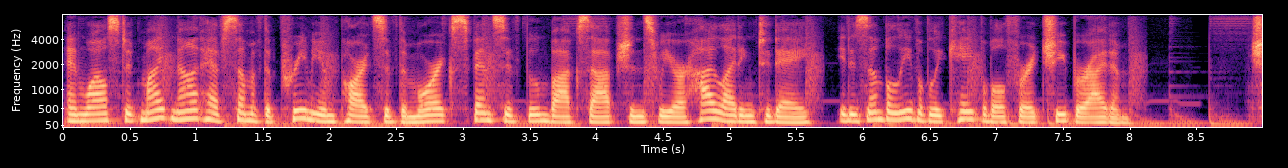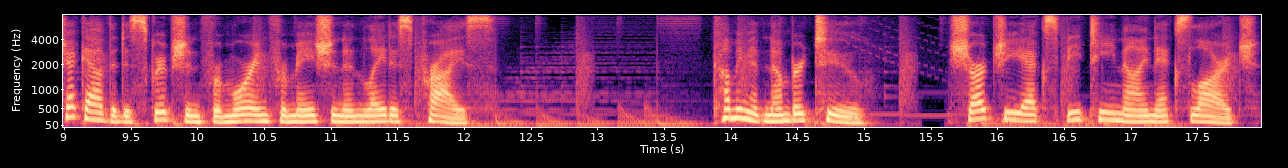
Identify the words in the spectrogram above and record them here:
and whilst it might not have some of the premium parts of the more expensive boombox options we are highlighting today, it is unbelievably capable for a cheaper item. Check out the description for more information and latest price. Coming at number 2. Sharp GX BT9X Large.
